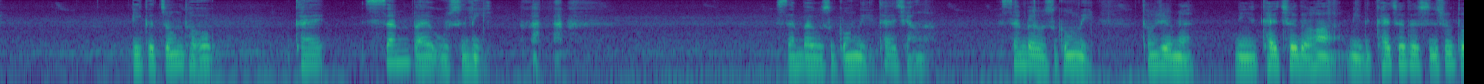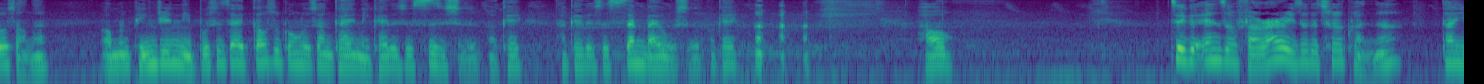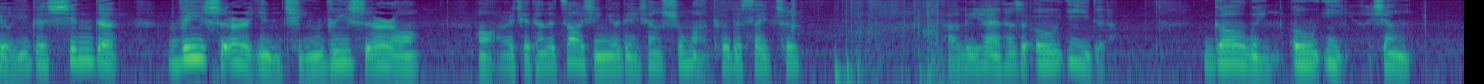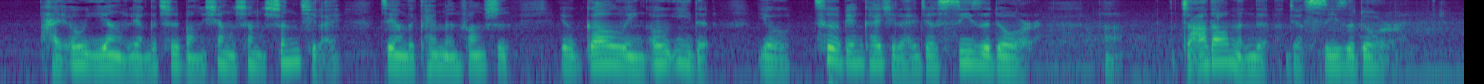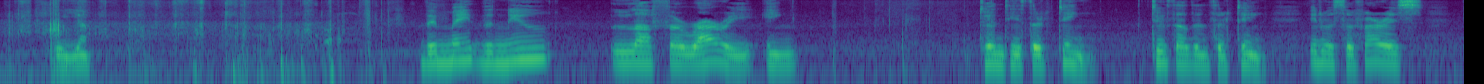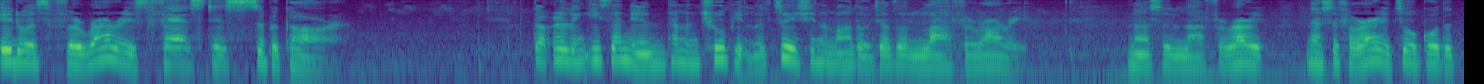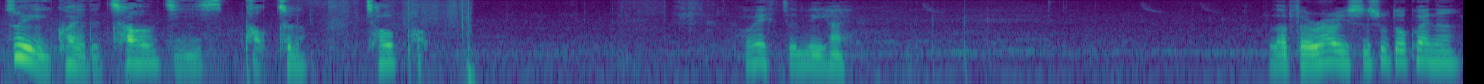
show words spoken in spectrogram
一个钟头开三百五十里，三百五十公里太强了，三百五十公里，同学们，你开车的话，你的开车的时速多少呢？我们平均，你不是在高速公路上开，你开的是四十，OK？他开的是三百五十，OK？好，这个 Enzo Ferrari 这个车款呢，它有一个新的 V 十二引擎，V 十二哦，哦，而且它的造型有点像舒马克的赛车，好厉害，它是 OE 的，Gullwing OE 像。海鸥一样，两个翅膀向上升起来，这样的开门方式，有 Gullwing OE 的，有侧边开起来叫 Scissor Door，啊，鍘刀门的叫 Scissor Door，不一样。They made the new LaFerrari in 2013, 2013. It was Ferrari's It was Ferrari's fastest supercar。到二零一三年，他们出品了最新的 model，叫做 LaFerrari。那是 LaFerrari，那是 Ferrari 做过的最快的超级跑车，超跑。喂，真厉害！LaFerrari 时速多快呢？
